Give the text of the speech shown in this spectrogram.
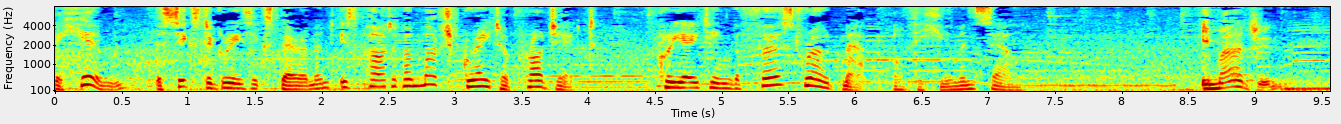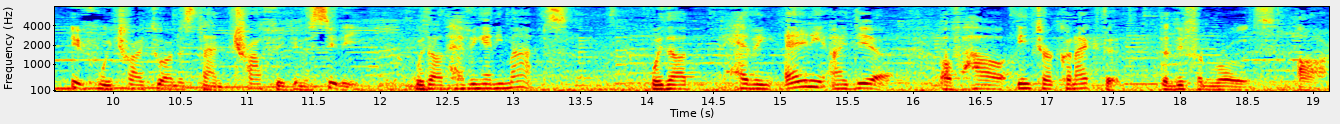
For him, the Six Degrees experiment is part of a much greater project, creating the first roadmap of the human cell. Imagine if we try to understand traffic in a city without having any maps, without having any idea of how interconnected the different roads are.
